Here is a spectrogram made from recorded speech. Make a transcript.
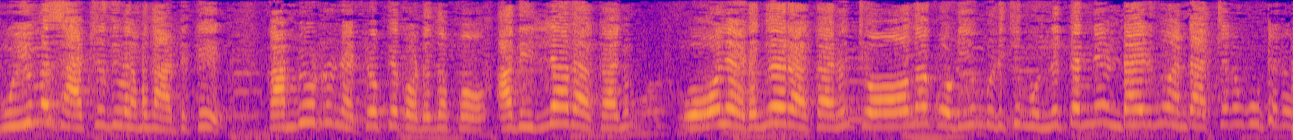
മുഴുവൻ സാക്ഷരത നമ്മുടെ നാട്ടിക്ക് കമ്പ്യൂട്ടർ നെറ്റ്വർക്ക് കൊണ്ടുവന്നപ്പോ അത് ഇല്ലാതാക്കാനും ഓല ഇടങ്ങേറാക്കാനും ചോന്ന കൊടിയും പിടിച്ച് മുന്നിൽ തന്നെ ഉണ്ടായിരുന്നു എന്റെ അച്ഛനും കൂട്ടരും.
